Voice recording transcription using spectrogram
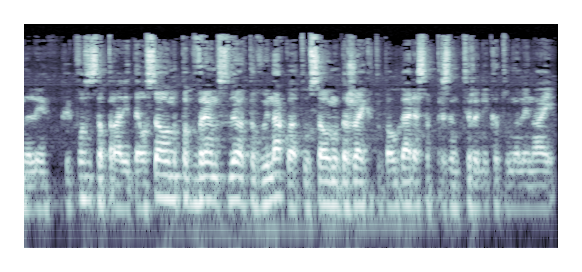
Нали? Какво са са правили те? Особено пък време на студената война, когато особено държави като България са презентирани като нали, най-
